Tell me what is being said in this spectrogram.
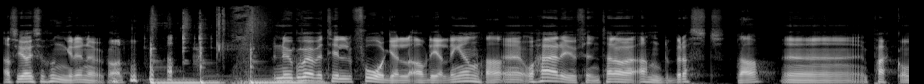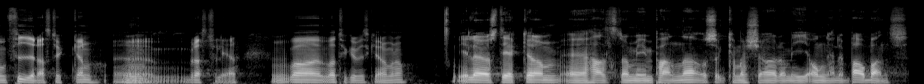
Alltså jag är så hungrig nu Karl. nu går vi över till fågelavdelningen. Ja. Eh, och här är ju fint. Här har jag andbröst. Ja. Pack om fyra stycken Mm. bröstfiléer. Vad, vad tycker du vi ska göra med dem? Gillar att steka dem, halstra dem i en panna och så kan man köra dem i ångade baobans.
